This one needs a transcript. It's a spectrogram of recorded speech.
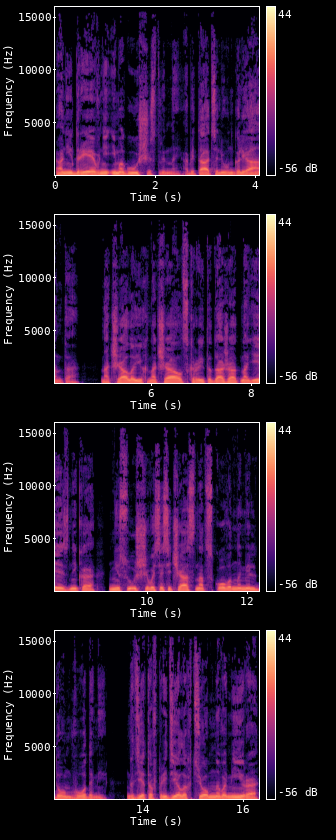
Они древни и могущественны, обитатели Унгалианта. Начало их начал скрыто даже от наездника, несущегося сейчас над скованными льдом водами. Где-то в пределах темного мира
